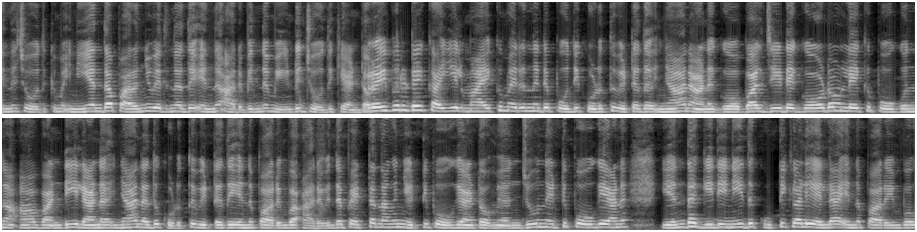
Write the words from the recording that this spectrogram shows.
എന്ന് ചോദിക്കുമ്പോൾ ഇനി എന്താ പറഞ്ഞു വരുന്നത് എന്ന് അരവിന്ദ് വീണ്ടും ചോദിക്കാണ്ടോ ഡ്രൈവറുടെ കയ്യിൽ മയക്കുമരുന്നിന്റെ പൊതി കൊടുത്തുവിട്ടത് ഞാനാണ്. ഗോപാൽജിയുടെ ഗോഡൗണിലേക്ക് പോകുന്ന ആ വണ്ടിയിലാണ് ഞാൻ ഞാനത് കൊടുത്തുവിട്ടത് എന്ന് പറയുമ്പോൾ അരവിന്ദ് പെട്ടെന്ന് അങ്ങ് ഞെട്ടിപ്പോവുകയാണ് കേട്ടോ. മഞ്ജു ഞെട്ടിപ്പോവുകയാണ്. എന്താ ഗിരി ഇനി ഇത് കുട്ടിക്കളിയല്ല എന്ന് പറയുമ്പോൾ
